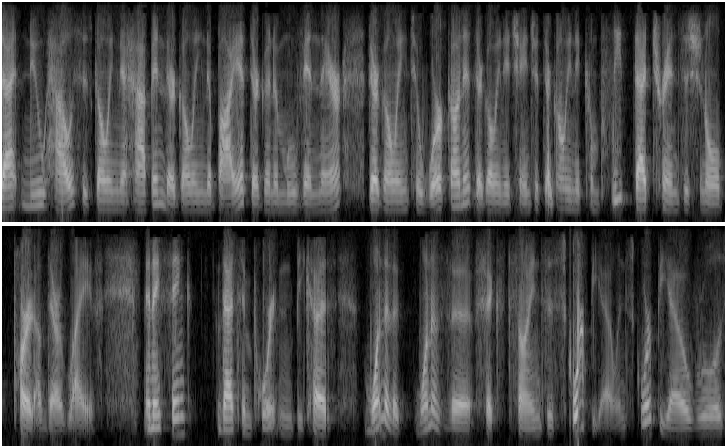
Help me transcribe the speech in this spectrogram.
That new house is going to happen. They're going to buy it. They're going to move in there. They're going to work on it. They're going to change it. They're going to complete that transitional part of their life. And I think that's important because one of the one of the fixed signs is Scorpio, and Scorpio rules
